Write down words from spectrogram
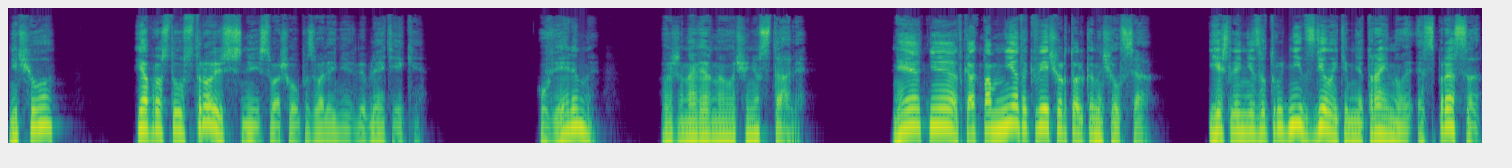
Ничего? Я просто устроюсь с ней, с вашего позволения, в библиотеке». «Уверены? Вы же, наверное, очень устали». «Нет-нет, как по мне, так вечер только начался. Если не затруднит, сделайте мне тройной эспрессо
